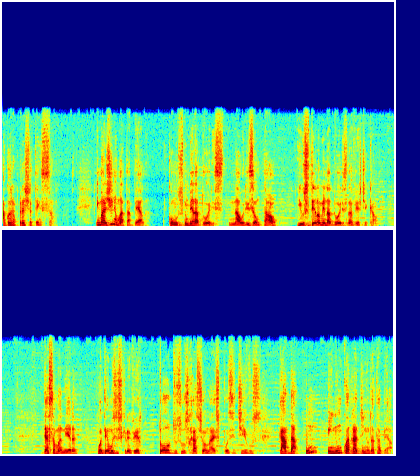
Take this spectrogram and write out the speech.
Agora preste atenção. Imagine uma tabela com os numeradores na horizontal e os denominadores na vertical. Dessa maneira, podemos escrever todos os racionais positivos cada um em um quadradinho da tabela.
